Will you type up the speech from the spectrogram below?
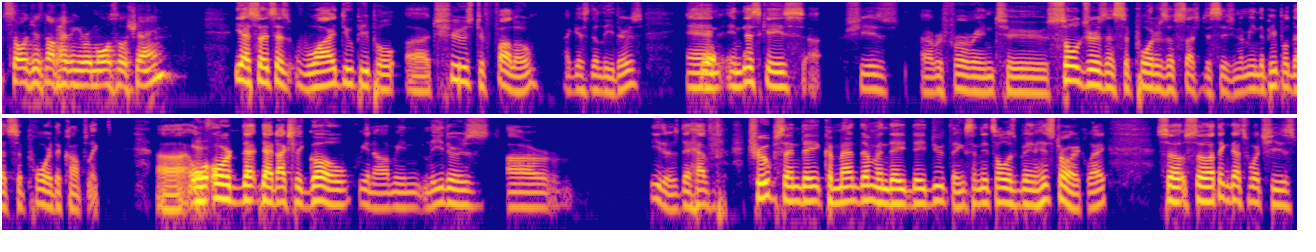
soldiers not having remorse or shame yeah so it says why do people uh, choose to follow i guess the leaders and yeah. in this case uh, she is uh, referring to soldiers and supporters of such decision. I mean, the people that support the conflict uh, yes. or, or that, that actually go, you know, I mean, leaders are leaders. They have troops and they command them and they, they do things. And it's always been historic, right? So, so I think that's what she's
